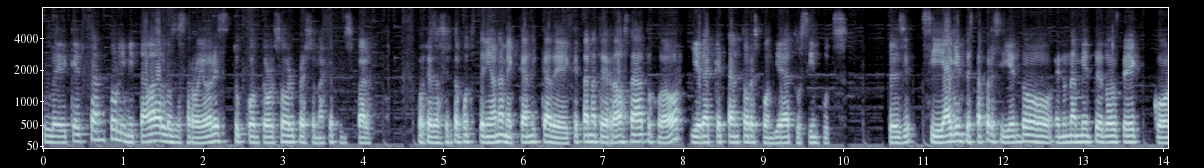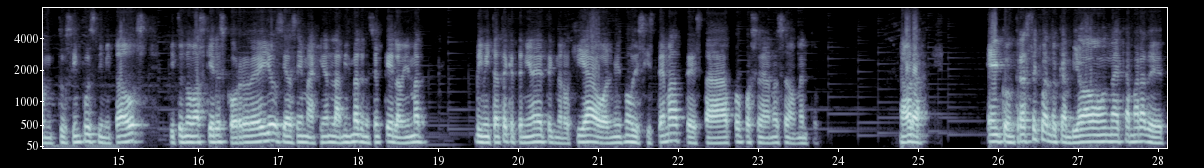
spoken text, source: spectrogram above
que tanto limitaba a los desarrolladores tu control sobre el personaje principal. Porque hasta cierto punto tenía una mecánica de qué tan aterrado estaba tu jugador y era qué tanto respondía a tus inputs. Entonces, si alguien te está persiguiendo en un ambiente 2D con tus inputs limitados y tú nomás quieres correr de ellos, ya se imaginan la misma tensión que la misma limitante que tenía de tecnología o el mismo sistema te está proporcionando en ese momento. Ahora, en contraste cuando cambió a una cámara de,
